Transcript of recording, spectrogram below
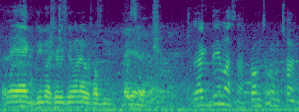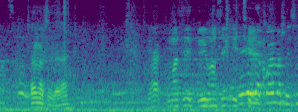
তাহলে এক দুই মাসের ভিতরে মানে ও সব এক দুই মাস না কমসে কম ছয় মাস। ছয় মাসে তাই না এক মাসে দুই মাসে কিচ্ছু কয় মাস হয়েছে?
